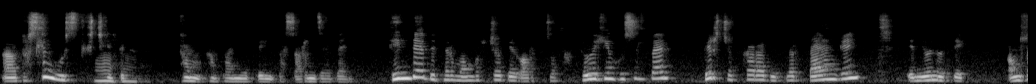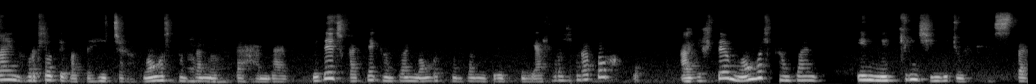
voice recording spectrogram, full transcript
туслан гүйцэтгэгч гэдэг том компаниудын бас орон зай байна. Тэндээ бид нар монголчуудыг оролцуулах хуулийн хүсэл байна. Тэр ч утгаараа бид нар байнгын энэ юунуудыг онлайн хурлуудыг одоо хийж байгаа. Монгол компаниудтай хандаад мэдээж гадны компани Монгол компаниудыг бид ялгарлан гадуурхгүй. А гэхдээ Монгол компани энэ мэдлэг шингэж үлдэх ёстой.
